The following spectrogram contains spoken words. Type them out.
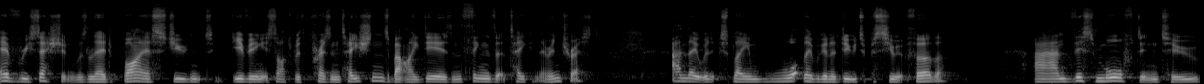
every session was led by a student giving it started with presentations about ideas and things that had taken their interest. And they would explain what they were going to do to pursue it further. And this morphed into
